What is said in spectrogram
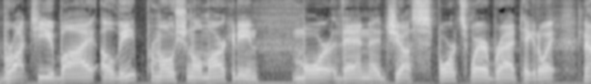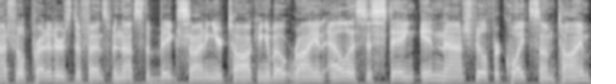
brought to you by Elite Promotional Marketing, more than just sportswear. Brad, take it away. Nashville Predators defenseman, that's the big signing you're talking about. Ryan Ellis is staying in Nashville for quite some time.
